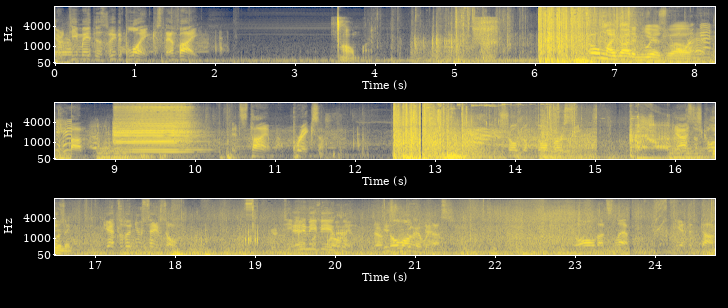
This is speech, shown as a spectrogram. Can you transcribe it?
Your teammate is redeploying. Stand by. Oh my. Oh my god, in here as well. It's time. Break some. You showed them no mercy. Gas is closing. Get to the new safe zone. Your teammate Enemy was broken. They're no longer with us. All that's left. Get it done.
